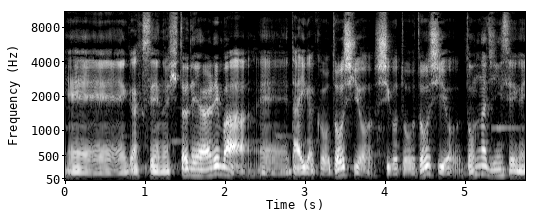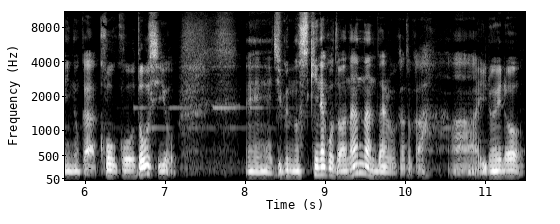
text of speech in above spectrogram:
えー、学生の人であれば、えー、大学をどうしよう仕事をどうしようどんな人生がいいのか高校をどうしよう、えー、自分の好きなことは何なんだろうかとかあいろいろ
